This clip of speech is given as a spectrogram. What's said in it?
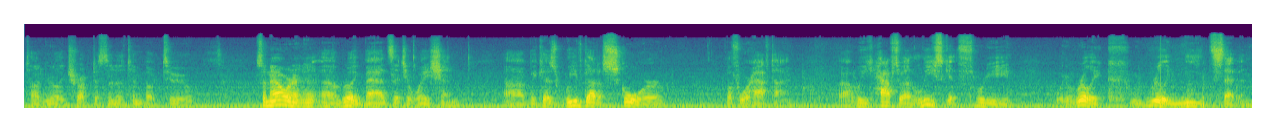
Todd Gurley trucked us into the Timbuktu. So now we're in a, a really bad situation uh, because we've got to score before halftime. Uh, we have to at least get three we really, we really need seven,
